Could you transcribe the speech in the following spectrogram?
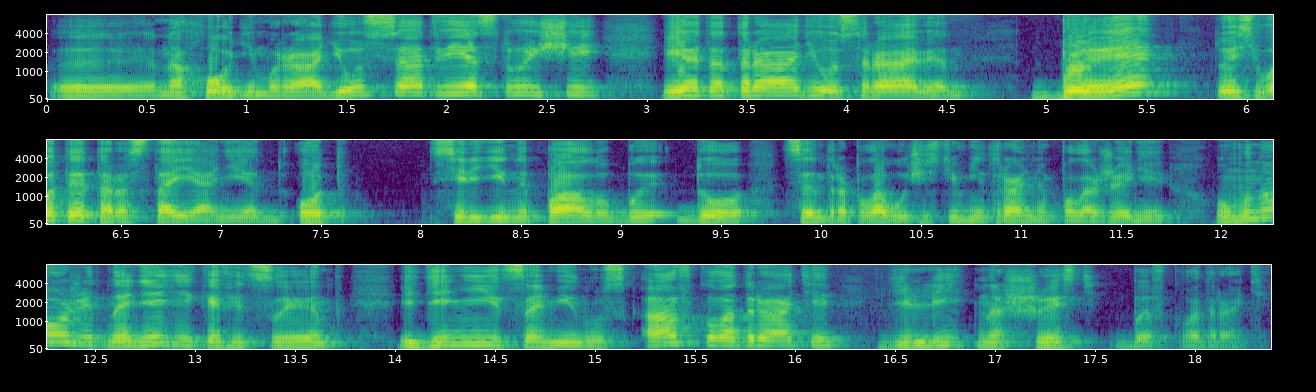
э, находим радиус соответствующий, и этот радиус равен b, то есть вот это расстояние от середины палубы до центра плавучести в нейтральном положении умножить на некий коэффициент единица минус а в квадрате делить на 6b в квадрате.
